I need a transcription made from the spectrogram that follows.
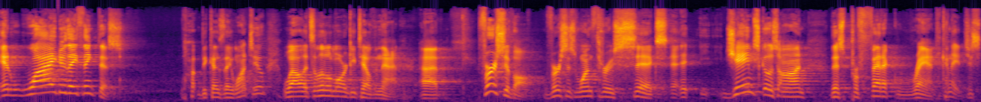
and why do they think this? because they want to? Well, it's a little more detailed than that. Uh, first of all, verses 1 through 6, uh, it, James goes on this prophetic rant. He kind of just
